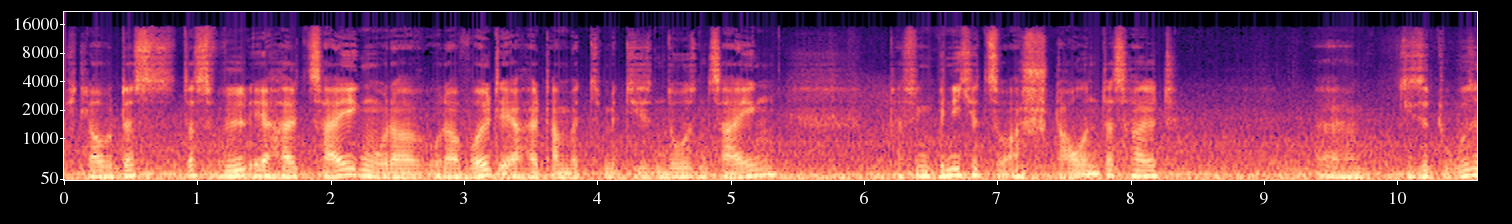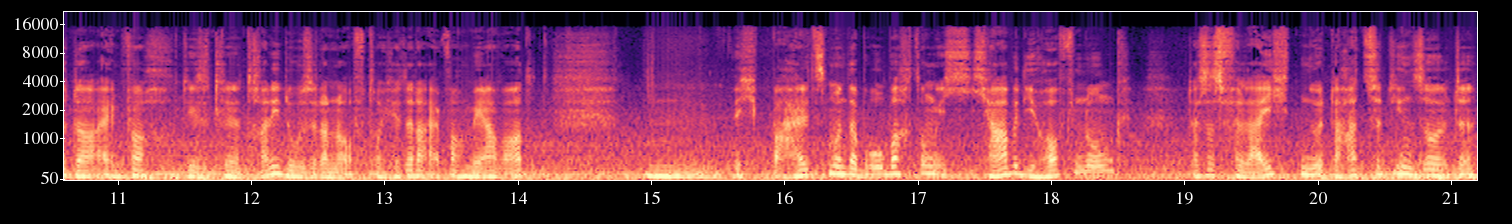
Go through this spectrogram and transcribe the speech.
ich glaube, das, das will er halt zeigen oder, oder wollte er halt damit mit diesen Dosen zeigen. Deswegen bin ich jetzt so erstaunt, dass halt äh, diese Dose da einfach, diese kleine Tradi-Dose dann auftaucht. Ich hätte da einfach mehr erwartet. Hm, ich behalte es mal unter Beobachtung. Ich, ich habe die Hoffnung, dass es vielleicht nur dazu dienen sollte,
